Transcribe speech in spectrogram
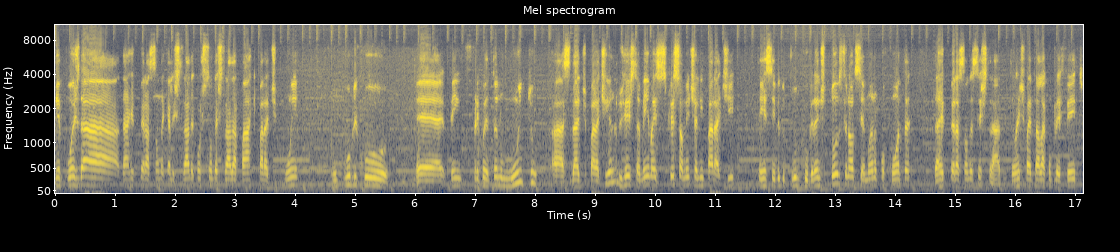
depois da, da recuperação daquela estrada, a construção da estrada Parque Paraty-Cunha. Um público é, vem frequentando muito a cidade de Paraty, Angra dos Reis também, mas especialmente ali em Paraty, tem recebido público grande todo final de semana por conta da recuperação dessa estrada. Então a gente vai estar lá com o prefeito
